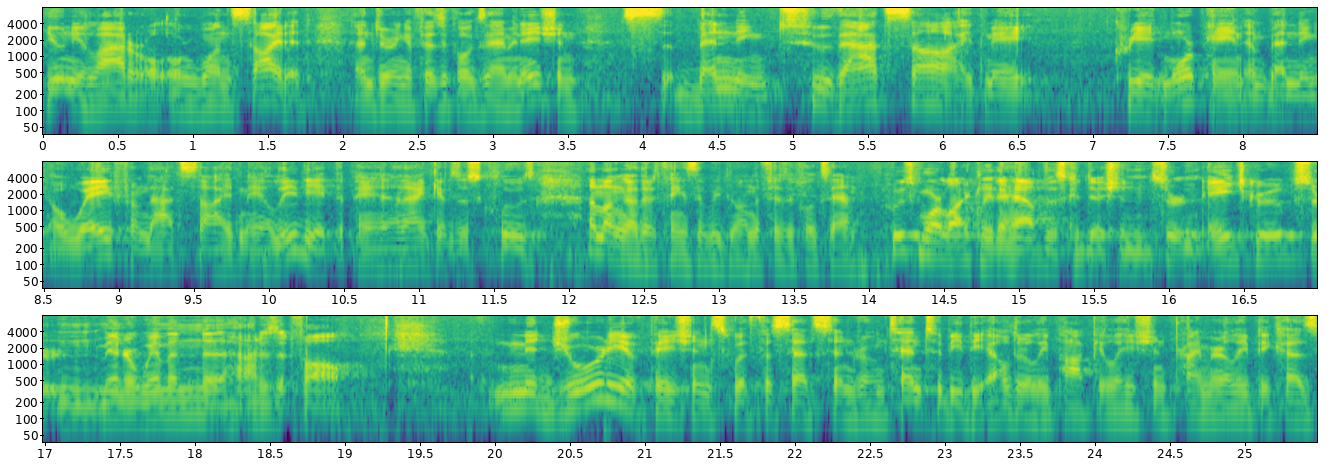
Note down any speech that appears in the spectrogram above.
unilateral or one-sided, and during a physical examination, bending to that side may create more pain and bending away from that side may alleviate the pain and that gives us clues among other things that we do on the physical exam. Who's more likely to have this condition? Certain age groups, certain men or women? Uh, how does it fall? Majority of patients with facet syndrome tend to be the elderly population primarily because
